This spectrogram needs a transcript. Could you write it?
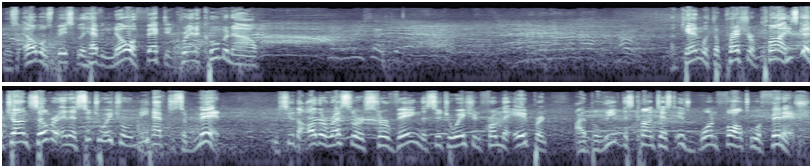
His elbow's basically having no effect at Gran Akuma now. Again, with the pressure applied, he's got John Silver in a situation where he may have to submit. We see the other wrestlers surveying the situation from the apron. I believe this contest is one fall to a finish.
